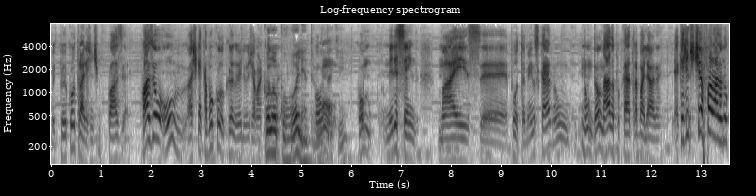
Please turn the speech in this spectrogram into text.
Muito pelo contrário, a gente quase. Quase ou, ou acho que acabou colocando ele no Jamarcão. né? Colocou, ele entrou, Com- tá aqui. como merecendo. Mas, é, pô, também os caras não, não dão nada pro cara trabalhar, né? É que a gente tinha falado no,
